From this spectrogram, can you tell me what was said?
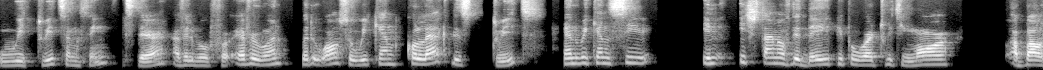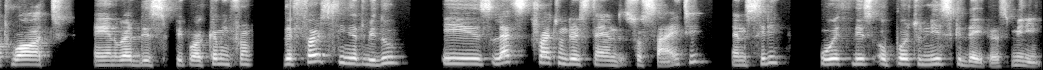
we tweet something, it's there available for everyone, but also we can collect these tweets and we can see in each time of the day people were tweeting more about what and where these people are coming from. The first thing that we do is let's try to understand society and city with this opportunistic data, meaning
